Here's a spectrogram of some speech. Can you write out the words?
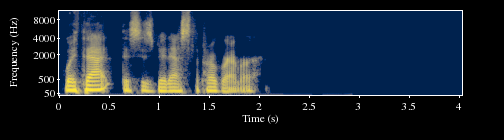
With that, this has been Ask the Programmer.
